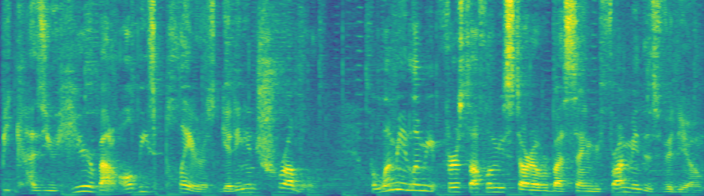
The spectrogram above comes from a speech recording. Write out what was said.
because you hear about all these players getting in trouble. But let me, let me, first off, let me start over by saying before I made this video,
